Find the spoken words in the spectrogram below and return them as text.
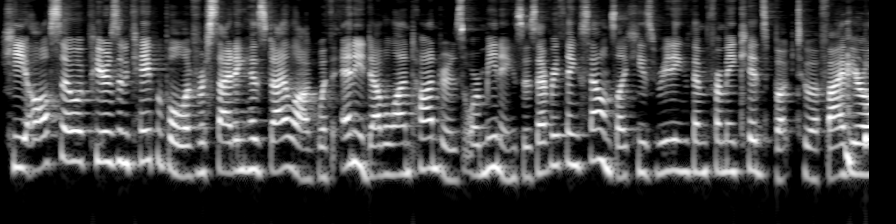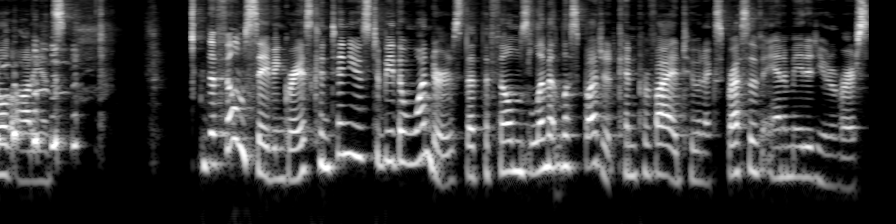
He also appears incapable of reciting his dialogue with any double entendres or meanings, as everything sounds like he's reading them from a kid's book to a five year old audience. The film's saving grace continues to be the wonders that the film's limitless budget can provide to an expressive animated universe.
